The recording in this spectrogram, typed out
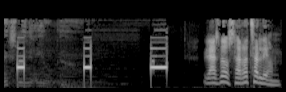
Next minute you're gone. Las dos, Arracha León.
